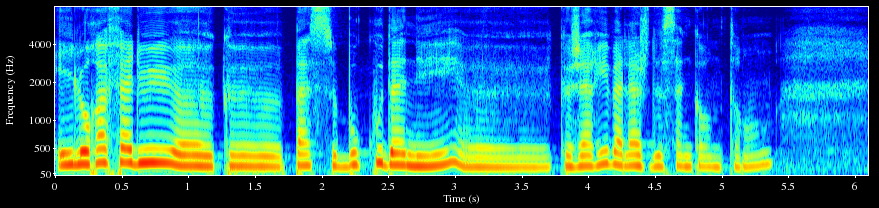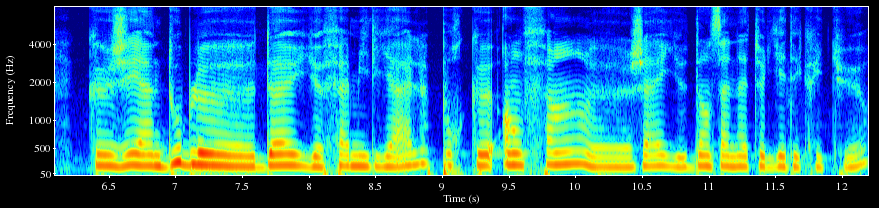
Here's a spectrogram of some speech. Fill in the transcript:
Et il aura fallu que passe beaucoup d'années, que j'arrive à l'âge de 50 ans, que j'ai un double deuil familial pour que enfin j'aille dans un atelier d'écriture.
